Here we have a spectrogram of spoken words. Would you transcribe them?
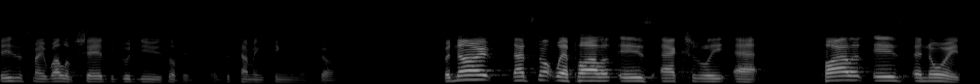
Jesus may well have shared the good news of him, of the coming kingdom of God. But no, that's not where Pilate is actually at. Pilate is annoyed.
